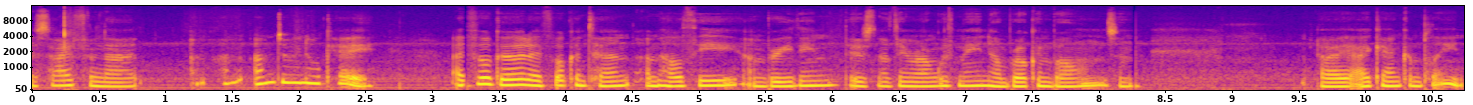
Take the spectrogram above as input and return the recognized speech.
aside from that, I'm, I'm, doing okay. I feel good. I feel content. I'm healthy. I'm breathing. There's nothing wrong with me. No broken bones, and I I can't complain.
